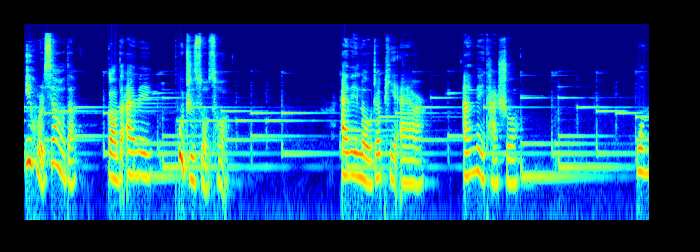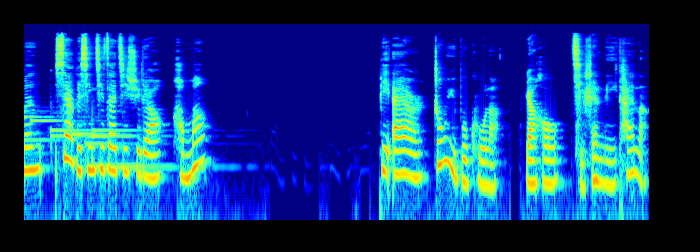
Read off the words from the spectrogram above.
一会儿笑的，搞得艾薇不知所措。艾薇搂着皮埃尔，安慰他说：“我们下个星期再继续聊，好吗？”皮埃尔终于不哭了，然后起身离开了。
